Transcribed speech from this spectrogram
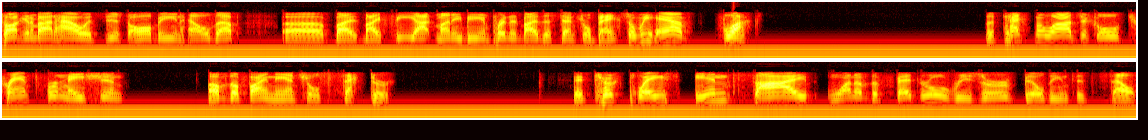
talking about how it's just all being held up uh, by by fiat money being printed by the central bank. So we have flux. The technological transformation of the financial sector It took place inside one of the Federal Reserve buildings itself.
